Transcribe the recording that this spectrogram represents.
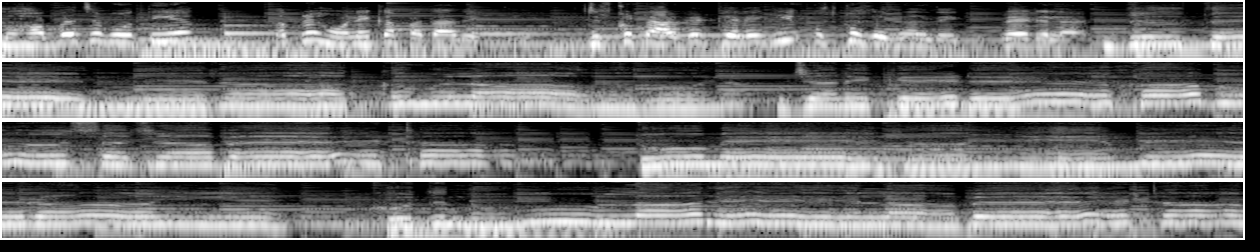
محبت جب ہوتی ہے اپنے ہونے کا پتہ دیتی ہے۔ جس کو ٹارگٹ کرے گی، اس کو سگنل دے گی۔ ریڈ الرٹ دل تے میرا کملا ہویا۔ جانے کیڑے خواب سجا بیٹھا۔ تو میرا ہے، میرا یہ خود نو لارے لا بیٹھا۔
